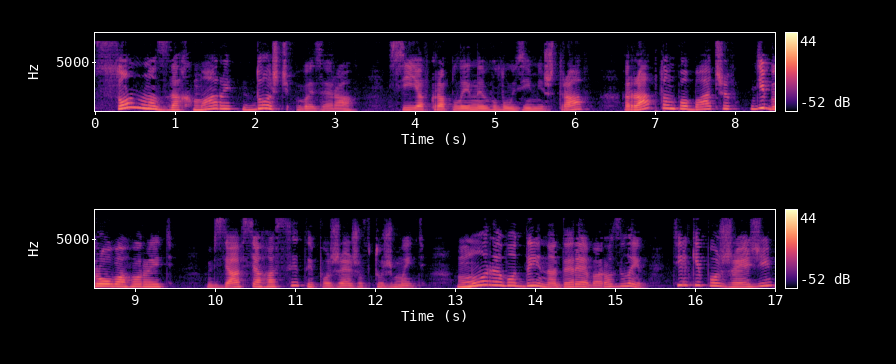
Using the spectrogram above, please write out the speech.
Сонно з-за хмари дощ визирав, сіяв краплини в лузі між трав, раптом побачив, діброва горить, взявся гасити пожежу в ту ж мить. Море води на дерева розлив, тільки пожежі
